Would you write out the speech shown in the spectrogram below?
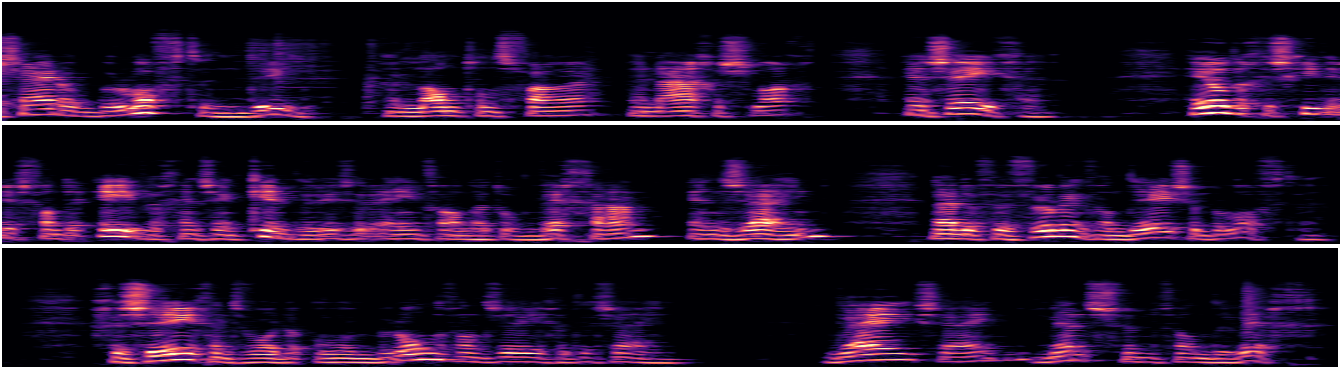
zijn ook beloften, drie: een land ontvangen, een nageslacht en zegen. Heel de geschiedenis van de eeuwig en zijn kinderen is er een van het op weg gaan en zijn naar de vervulling van deze belofte. Gezegend worden om een bron van zegen te zijn. Wij zijn mensen van de weg.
